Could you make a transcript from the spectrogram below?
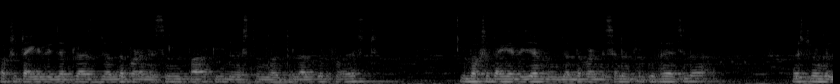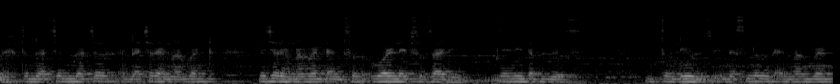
Buxa tiger reserve plus Jaldapara national park in West Bengal तो Lalgarh forest Buxa tiger reserve এবং জলদাপাড়া ন্যাশনাল পার্ক কোথায় আছে না। ওয়েস্ট বেঙ্গলে তো nature nature nature environment nature environment and wildlife society NEWS তো news national environment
